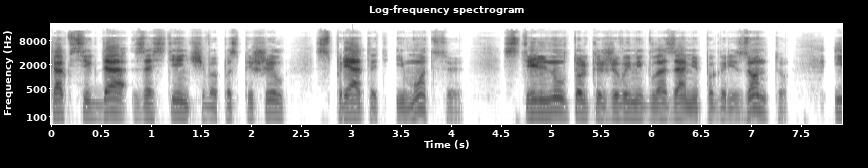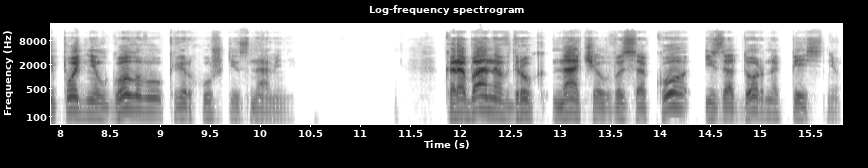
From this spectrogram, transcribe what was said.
как всегда застенчиво поспешил спрятать эмоцию, стрельнул только живыми глазами по горизонту и поднял голову к верхушке знамени. Карабанов вдруг начал высоко и задорно песню.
